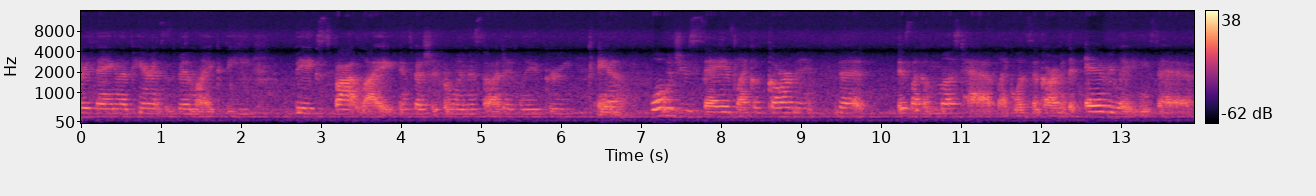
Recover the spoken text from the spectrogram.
mm-hmm. everything, appearance has been like the big spotlight, especially for women. So I definitely agree. And what would you say is like a garment that is like a must-have? Like, what's a garment that every lady needs to have?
